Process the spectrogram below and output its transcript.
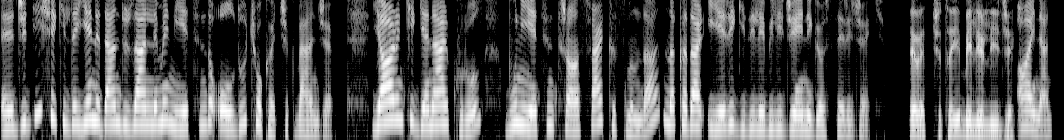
e, ciddi şekilde yeniden düzenleme niyetinde olduğu çok açık bence. Yarınki genel kurul bu niyetin transfer kısmında ne kadar ileri gidilebileceğini gösterecek. Evet, çıtayı belirleyecek. Aynen.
